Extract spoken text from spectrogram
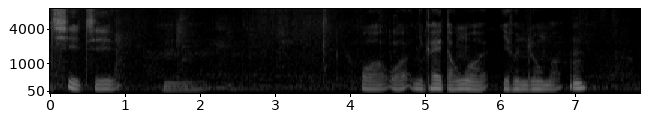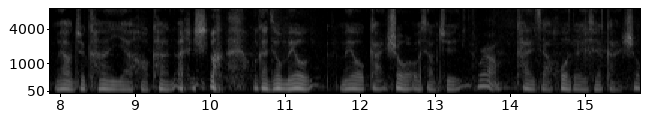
契机，嗯，我我你可以等我一分钟吗？嗯我想去看一眼好看的，但是我感觉我没有没有感受了，我想去看一下，获得一些感受。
